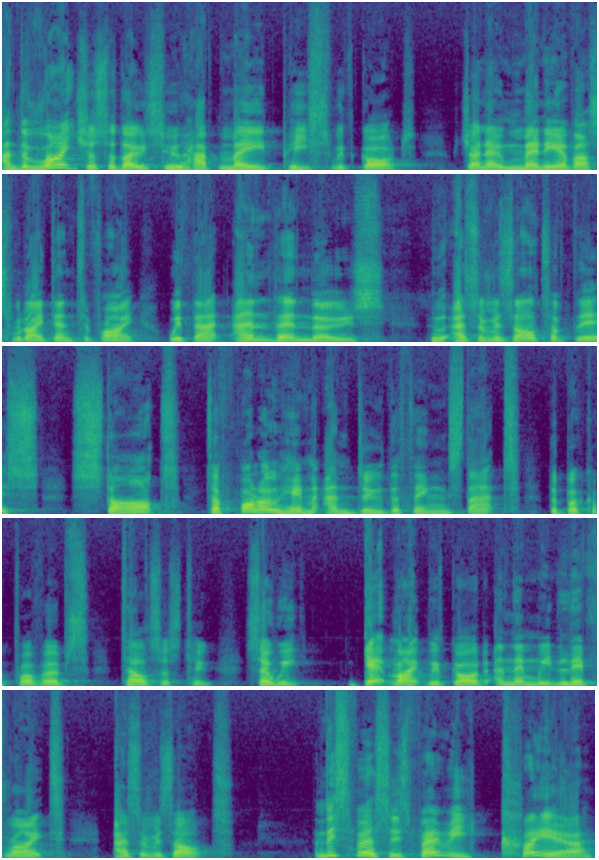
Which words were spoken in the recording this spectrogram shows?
And the righteous are those who have made peace with God, which I know many of us would identify with that. And then those who, as a result of this, start to follow Him and do the things that the book of Proverbs tells us to. So we get right with God, and then we live right as a result. And this verse is very clear.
